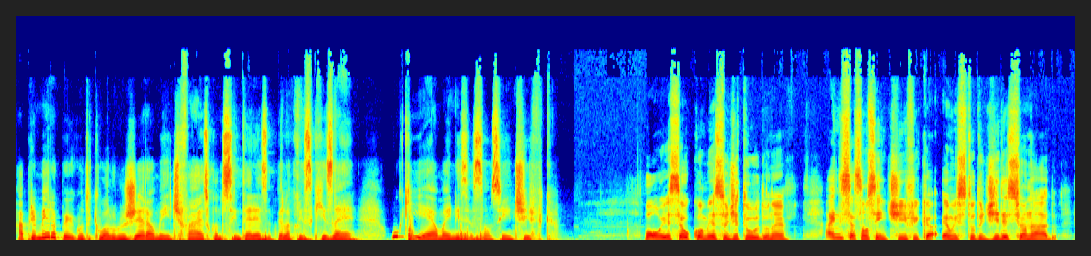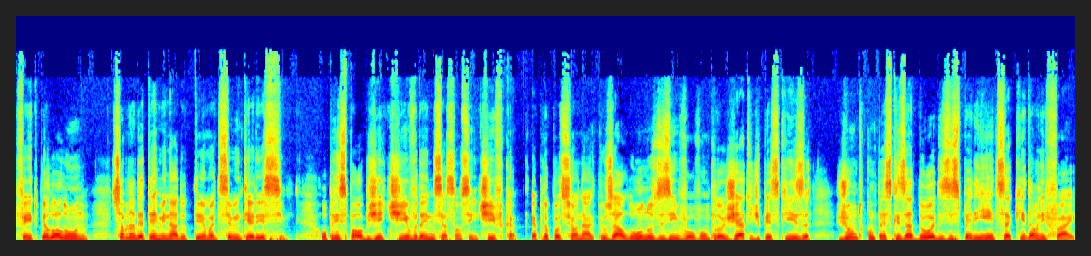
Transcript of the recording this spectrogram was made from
A primeira pergunta que o aluno geralmente faz quando se interessa pela pesquisa é: o que é uma iniciação científica? Bom, esse é o começo de tudo, né? A iniciação científica é um estudo direcionado, feito pelo aluno, sobre um determinado tema de seu interesse. O principal objetivo da iniciação científica é proporcionar que os alunos desenvolvam um projeto de pesquisa junto com pesquisadores experientes aqui da Unify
